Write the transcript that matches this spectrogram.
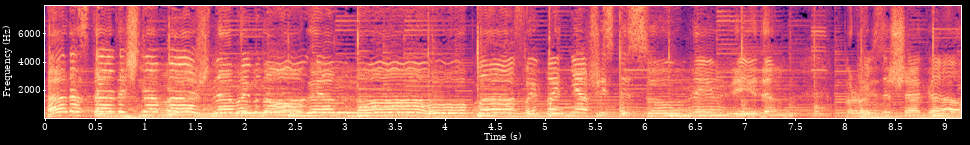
О достаточно важном и многом, Но упав и поднявшись ты с умным видом, Прочь зашагал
